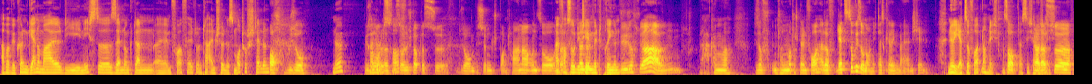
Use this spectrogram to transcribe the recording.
aber wir können gerne mal die nächste Sendung dann äh, im Vorfeld unter ein schönes Motto stellen. Och, wieso? Nö, Wieso? keine Lust das ist, drauf. so, ich glaube, das ist äh, so ein bisschen spontaner und so. Und Einfach dann- so die dann- Themen mitbringen. Wie gesagt, ja, ja, können wir. Wieso unter ein Motto stellen vor? Also jetzt sowieso noch nicht, das kriegen wir ja nicht hin. Nö, jetzt sofort noch nicht. So, Das sicherlich ja, das, äh,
